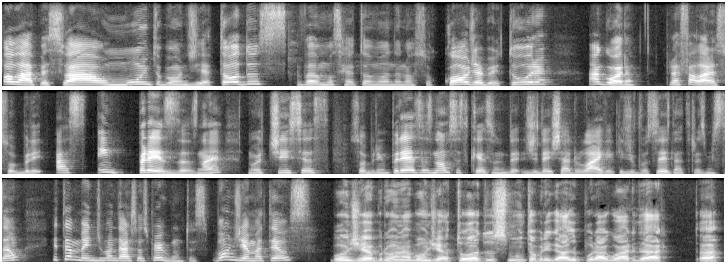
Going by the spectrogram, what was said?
Olá, pessoal. Muito bom dia a todos. Vamos retomando nosso call de abertura. Agora, para falar sobre as empresas, né? Notícias sobre empresas. Não se esqueçam de deixar o like aqui de vocês na transmissão e também de mandar suas perguntas. Bom dia, Matheus. Bom dia, Bruna. Bom dia a todos. Muito obrigado por aguardar, tá?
